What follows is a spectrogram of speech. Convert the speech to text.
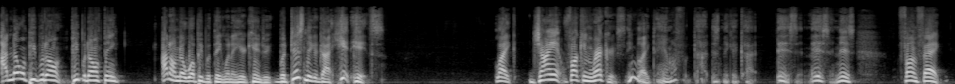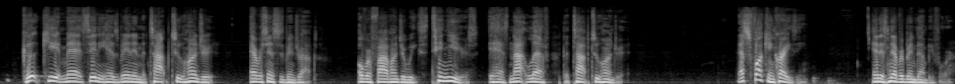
I know when people don't people don't think I don't know what people think when they hear Kendrick, but this nigga got hit hits. Like giant fucking records. He'd be like, damn, I forgot this nigga got this and this and this. Fun fact, Good Kid Mad City has been in the top 200 ever since it's been dropped. Over 500 weeks, 10 years. It has not left the top 200. That's fucking crazy. And it's never been done before.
